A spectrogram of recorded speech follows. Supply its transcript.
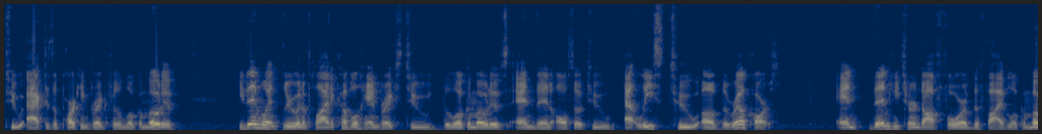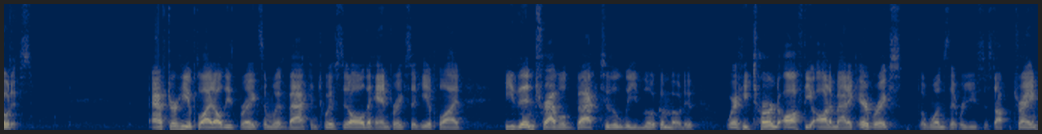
to act as a parking brake for the locomotive. He then went through and applied a couple hand brakes to the locomotives and then also to at least two of the rail cars. And then he turned off four of the five locomotives. After he applied all these brakes and went back and twisted all the hand brakes that he applied, he then traveled back to the lead locomotive where he turned off the automatic air brakes, the ones that were used to stop the train,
